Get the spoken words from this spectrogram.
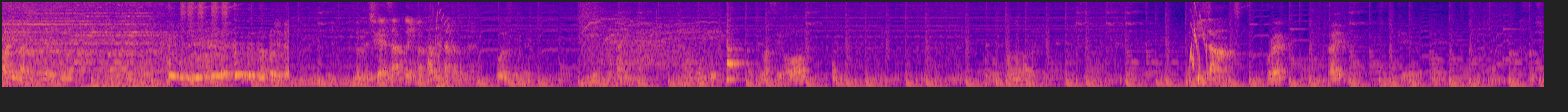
ワイワイ。だって違うサッカー今立ってたからだよそうですよねい。いのない。んだ。何もい。いやってますよこのお花畑 B さん。これ。はい OK だってよいしょ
